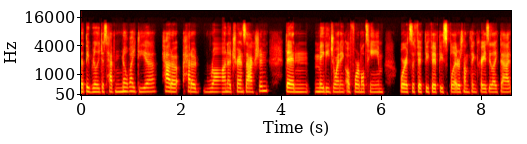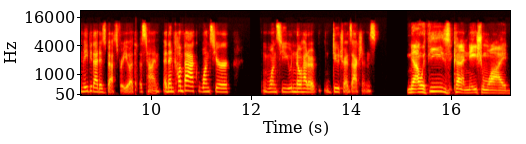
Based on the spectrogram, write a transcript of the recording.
that they really just have no idea how to how to run a transaction then maybe joining a formal team where it's a 50-50 split or something crazy like that. Maybe that is best for you at this time. And then come back once you're once you know how to do transactions. Now with these kind of nationwide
